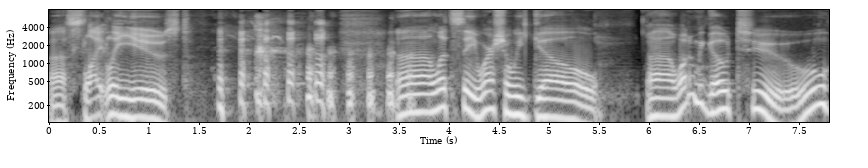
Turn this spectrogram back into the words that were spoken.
Uh, slightly used. uh, let's see. Where shall we go? Uh, why don't we go to?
